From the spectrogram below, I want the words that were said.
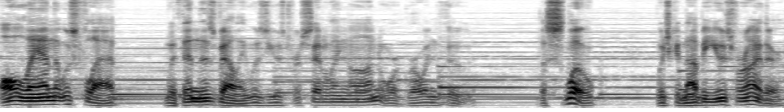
All land that was flat within this valley was used for settling on or growing food. The slope, which could not be used for either,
